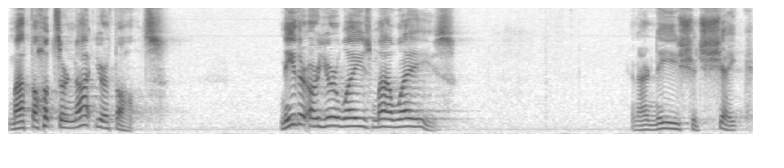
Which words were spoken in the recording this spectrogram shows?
My thoughts are not your thoughts, neither are your ways my ways. And our knees should shake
